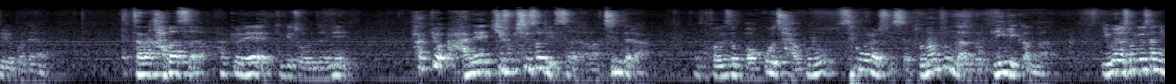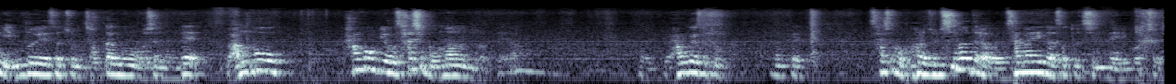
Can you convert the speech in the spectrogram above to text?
그 뭐냐 제가 가봤어요. 학교에 되게 좋은 점이 학교 안에 기숙 시설이 있어요. 침대랑. 그래서 거기서 먹고 자고 생활할 수 있어요. 돈 한 푼도 안 들고 비행기 값만. 이번에 선교사님이 인도에서 좀 저가항공 오셨는데 왕복 항공 비용 45만 원 들었대요. 한국에서 좀 그러니까 45만 원 좀 심하더라고요. 상하이 가서 또 짐 내리고 어쩌고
